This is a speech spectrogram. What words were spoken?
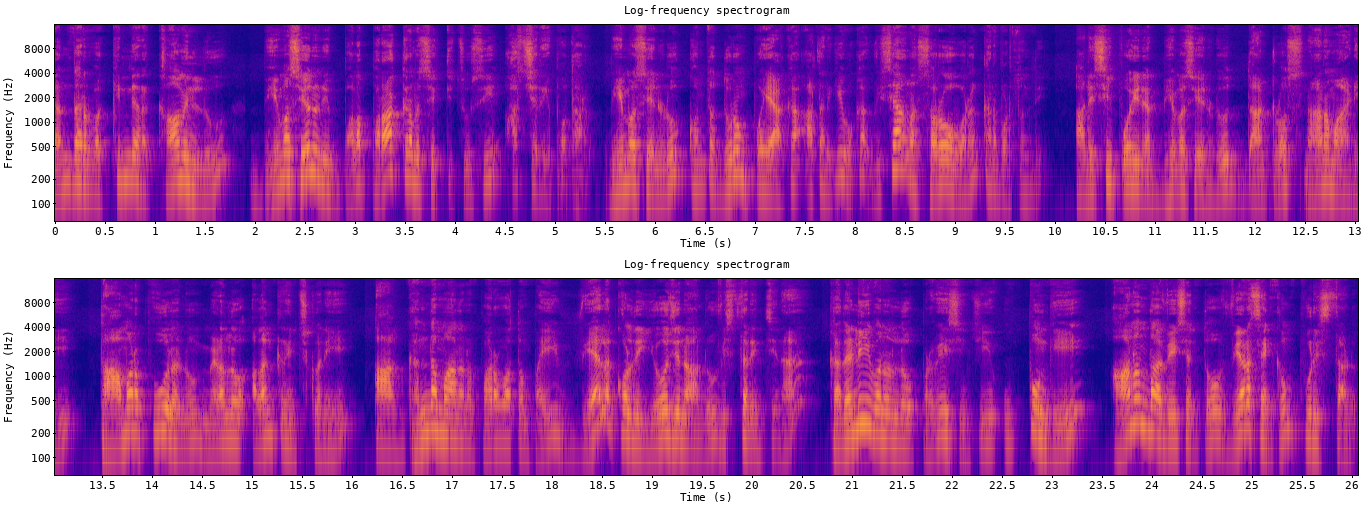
గంధర్వ కిన్నెర కామిన్లు భీమసేనుని బలపరాక్రమ శక్తి చూసి ఆశ్చర్యపోతారు. భీమసేనుడు కొంత దూరం పోయాక అతనికి ఒక విశాల సరోవరం కనపడుతుంది. అలసిపోయిన భీమసేనుడు దాంట్లో స్నానమాడి తామర పువ్వులను మెడలో అలంకరించుకొని ఆ గంధమాదన పర్వతంపై వేల కొలది యోజనాలు విస్తరించిన కదళీవనంలో ప్రవేశించి ఉప్పొంగి ఆనందావేశంతో వీరశంఖం పూరిస్తాడు.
